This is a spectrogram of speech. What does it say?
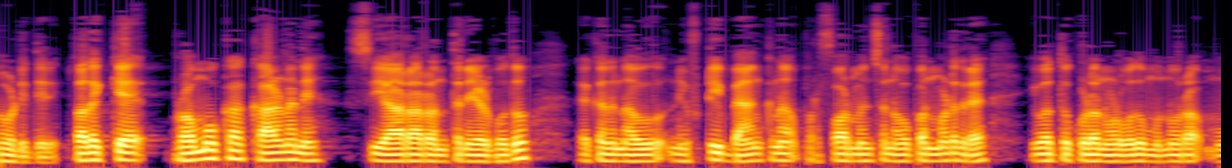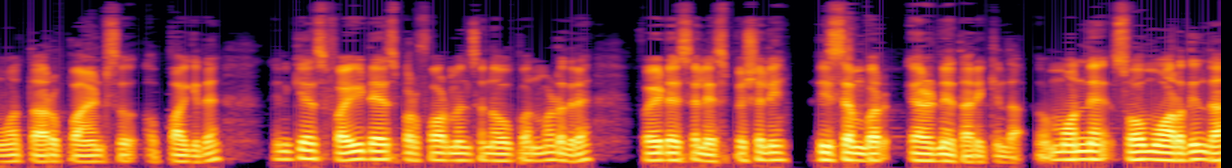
ನೋಡಿದ್ದೀರಿ. ಅದಕ್ಕೆ ಪ್ರಮುಖ ಕಾರಣನೇ ಸಿ ಆರ್ ಆರ್ ಅಂತಾನೆ ಹೇಳ್ಬೋದು. ಯಾಕಂದ್ರೆ ನಾವು ನಿಫ್ಟಿ ಬ್ಯಾಂಕ್ನ ಪರ್ಫಾರ್ಮೆನ್ಸ್ ಅನ್ನು ಓಪನ್ ಮಾಡಿದ್ರೆ ಇವತ್ತು ಕೂಡ ನೋಡಬಹುದು ಮುನ್ನೂರ ಮೂವತ್ತಾರು ಪಾಯಿಂಟ್ಸ್ ಅಪ್ ಆಗಿದೆ. In case five days performance ಅನ್ನು ಓಪನ್ ಮಾಡಿದ್ರೆ ಫೈವ್ ಡೇಸ್ ಅಲ್ಲಿ ಎಸ್ಪೆಷಲಿ ಡಿಸೆಂಬರ್ ಎರಡನೇ ತಾರೀಕಿಂದ. ಮೊನ್ನೆ ಸೋಮವಾರದಿಂದ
